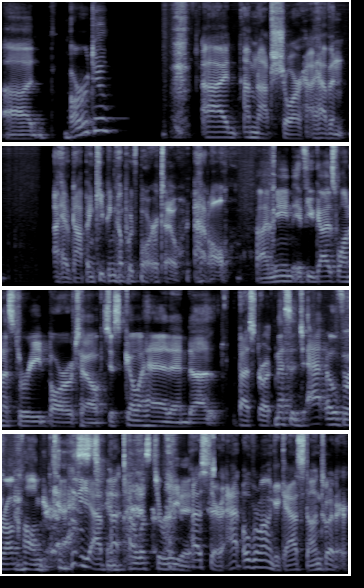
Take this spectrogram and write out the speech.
uh boruto I I'm not sure. I haven't I have not been keeping up with Boruto at all. I mean, if you guys want us to read Boruto, just go ahead and uh, Pastor, message at over on MangaCast Yeah, and tell us to read it. Pastor at OverMangaCast on Twitter.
